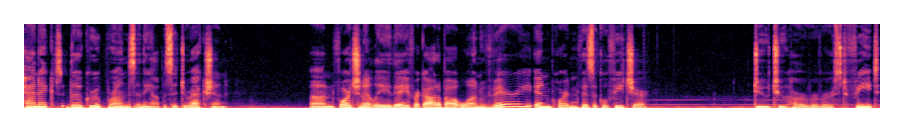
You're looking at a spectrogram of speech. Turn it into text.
Panicked, the group runs in the opposite direction. Unfortunately, they forgot about one very important physical feature. Due to her reversed feet,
